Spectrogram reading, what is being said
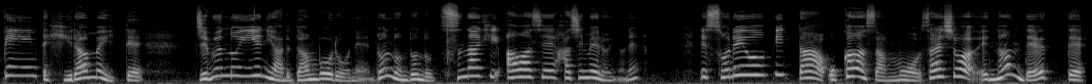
うピーンってひらめいて自分の家にある段ボールをねどんどんどんどんつなぎ合わせ始めるんよね。でそれを見たお母さんも最初は「えなんで?」って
